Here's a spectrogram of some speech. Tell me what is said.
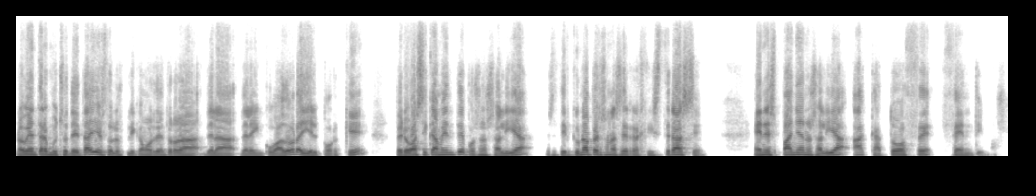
No voy a entrar en muchos detalles, esto lo explicamos dentro de la, incubadora y el por qué, pero básicamente pues nos salía, es decir, que una persona se registrase en España nos salía a 14 céntimos.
